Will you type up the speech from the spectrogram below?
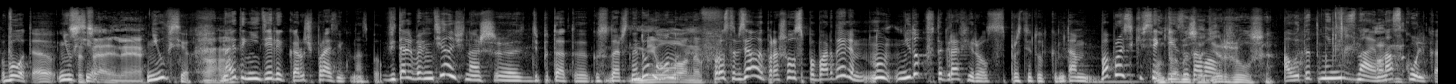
Вот, э, не у всех. Социальная. Не у всех. Ага. На этой неделе, короче, праздник у нас был. Виталий Валентинович, наш э, депутат Государственной Думы, он просто взял и прошелся по борделям. Ну, не только фотографировался с проститутками, там вопросики Он всякие там и задавал. задерживался. А вот это мы не знаем, насколько.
